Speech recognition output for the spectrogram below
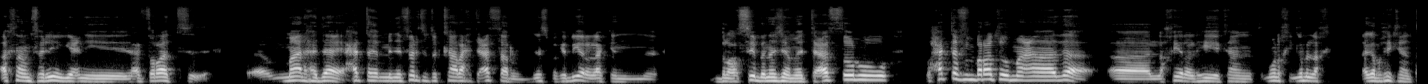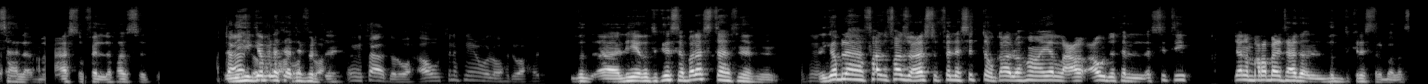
أكثر من فريق يعني تعثرات ما لها داعي. حتى من ايفرتون كان راح يتعثر بنسبة كبيرة لكن بالغصيبه نجا من التعثر. وحتى في مباراته مع ذا آه الأخيرة اللي هي كانت مو قبل الأخ... لا قبل كانت سهلة مع أستون فيلا فاز. اللي هي قبلها كانت ايفرتون اي تعادل واحد. أو 2 2 ولا 1 1 ضد آه اللي هي ضد كريستال بالاس 2 2 اللي قبلها فاز فازوا على أستون فيلا ستة وقالوا ها يلا عو- عودة السيتي. جانا المباراه بعد تعادل ضد كريستال بالاس.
